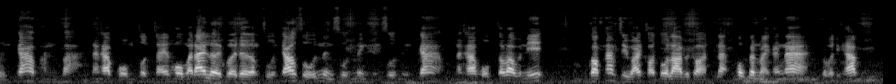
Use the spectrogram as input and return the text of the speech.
839,000 บาทนะครับผมสนใจโทรมาได้เลยเบอร์เดิม 0901011019 นะครับผมสำหรับวันนี้กอล์ฟห้ามสีวัดขอตัวลาไปก่อนและพบกันใหม่ครั้งหน้า สวัสดีครับ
